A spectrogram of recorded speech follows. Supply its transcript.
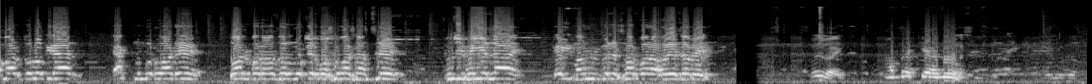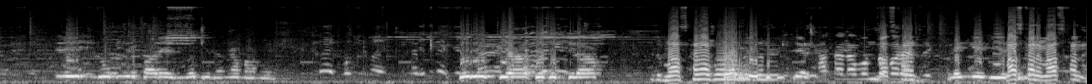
আমার দলদিয়ার এক নম্বর ওয়ার্ডে দশ বারো হাজার লোকের বসবাস আছে। যদি ভেঙে যায় এই মানুষগুলো সরবরাহ হয়ে যাবে। আমরা কেন এই নদীর পারে নদী ভাঙা মানুষ? দৌলতদিয়া দেবগ্রাম মাঝখানে মাঝখানে মাঝখানে মাঝখানে।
